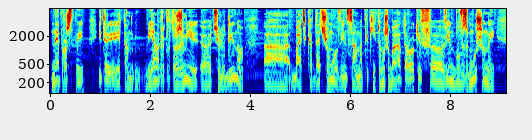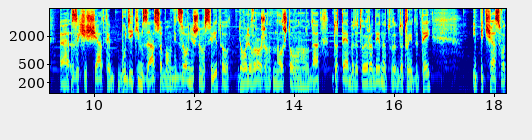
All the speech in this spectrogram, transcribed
непрості. І, ти, і там я, наприклад, розумію е, цю людину, батька, да, чому він саме такий? Тому що багато років е, він був змушений е, захищати будь-яким засобом від зовнішнього світу, доволі вороже налаштованого, да, до тебе, до твоєї родини, до твоїх дітей. І під час от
